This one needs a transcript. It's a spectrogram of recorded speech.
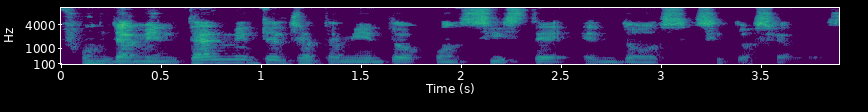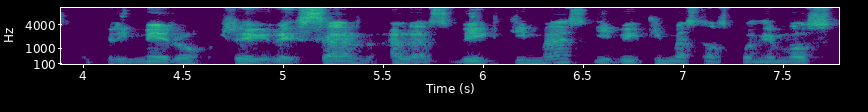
Fundamentalmente el tratamiento consiste en dos situaciones. Primero, regresar a las víctimas y víctimas nos podemos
